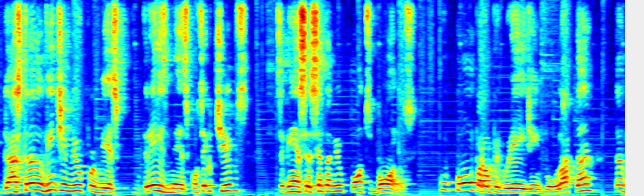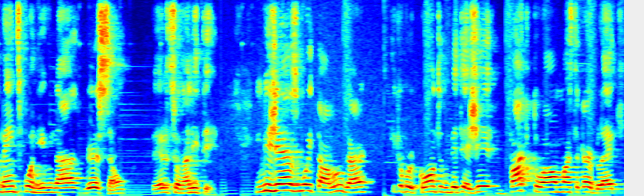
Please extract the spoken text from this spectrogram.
Gastando 20 mil por mês em 3 meses consecutivos, você ganha 60 mil pontos bônus. Cupom para upgrade em voo Latam, também disponível na versão Personalité. Em 28º lugar, fica por conta do BTG Factual Mastercard Black,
